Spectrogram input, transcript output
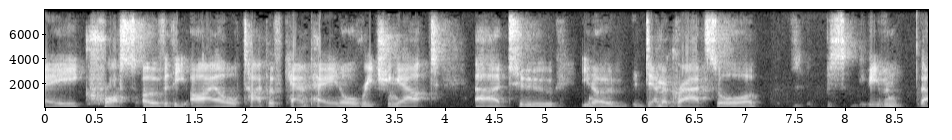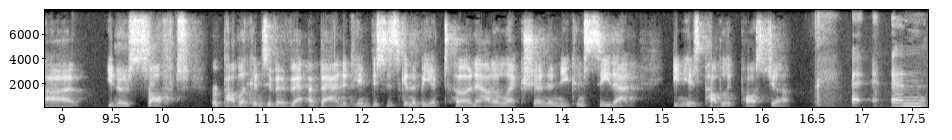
a cross over the aisle type of campaign or reaching out uh, to you know Democrats or even uh, you know soft Republicans who've ab- abandoned him. This is going to be a turnout election, and you can see that in his public posture. And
